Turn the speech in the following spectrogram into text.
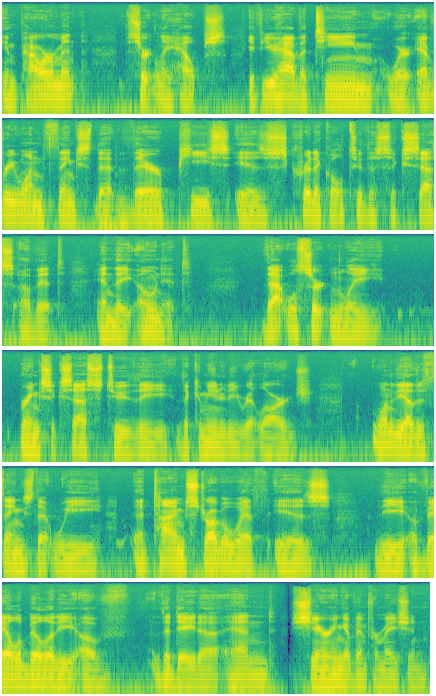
empowerment certainly helps. If you have a team where everyone thinks that their piece is critical to the success of it and they own it, that will certainly bring success to the, the community writ large. One of the other things that we at times struggle with is the availability of the data and sharing of information.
